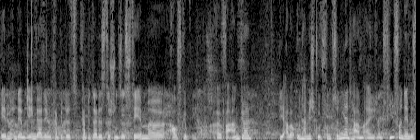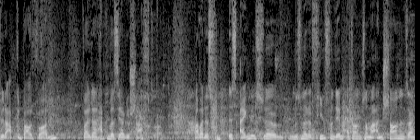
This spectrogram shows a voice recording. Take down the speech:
eben in dem gegenwärtigen kapitalistischen System äh, äh, verankert, die aber unheimlich gut funktioniert haben eigentlich. Und viel von dem ist wieder abgebaut worden, weil dann hatten wir es ja geschafft. Aber das ist eigentlich, äh, müssen wir viel von dem einfach uns nochmal anschauen und sagen,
